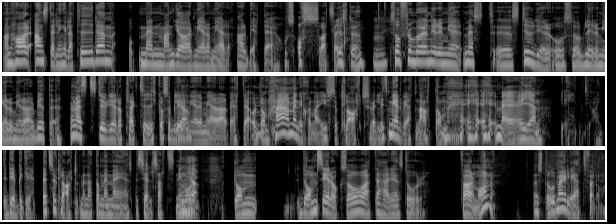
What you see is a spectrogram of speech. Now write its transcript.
man har anställning hela tiden men man gör mer och mer arbete hos oss så att säga. Just det. Mm. Så från början är det mer, mest eh, studier och så blir det mer och mer arbete? Mest studier och praktik och så blir ja. det mer och mer arbete. Och mm. de här människorna är ju såklart väldigt medvetna att de är med i en, ja, inte det begreppet såklart, men att de är med i en speciell satsning. Och de, de ser också att det här är en stor förmån. En stor möjlighet för dem.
